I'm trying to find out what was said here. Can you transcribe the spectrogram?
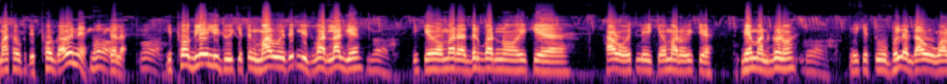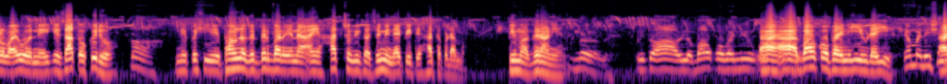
માથા ઉપરથી ફગ આવે ને પેલા. એ ફગ લઈ લીધું કે તને મારવો હોય તો એટલી જ વાર લાગે. એ કે અમારા દરબારનો એ કે ખાડો એટલે કે અમારો એ કે મહેમાન ગણો. એ કે તું ભલે ગાવો વાળવા આવ્યો ને એ કે જાતો કર્યો. ને પછી ભાવનગર દરબાર એને અહીંયા સાતસો વીઘા જમીન આપી હતી હાથપડામાં ભીમા ગરાણીયાને. તો આ ઓલો બાવકોભાઈ હા હા બાવકોભાઈ ને ઈવડે ઈ. એમાં હા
